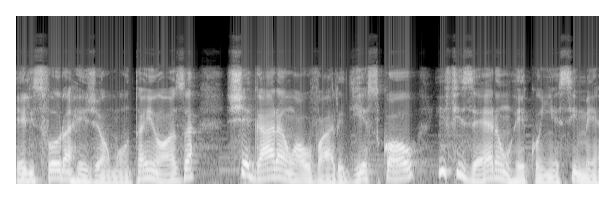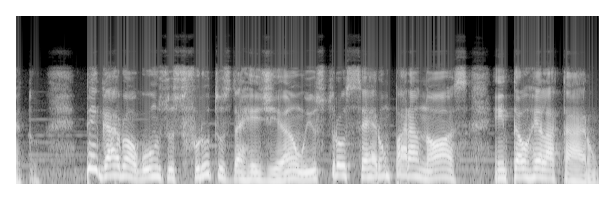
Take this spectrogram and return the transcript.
Eles foram à região montanhosa, chegaram ao vale de Escol e fizeram um reconhecimento. Pegaram alguns dos frutos da região e os trouxeram para nós. Então relataram:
